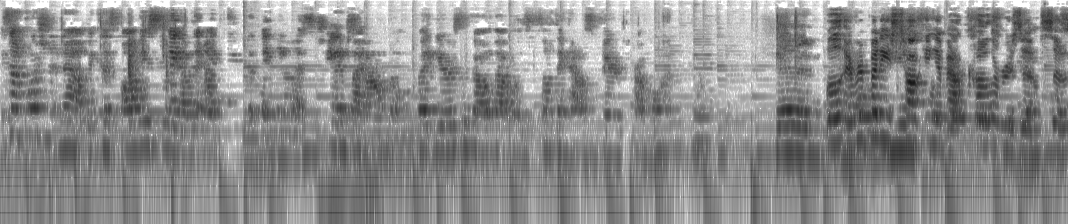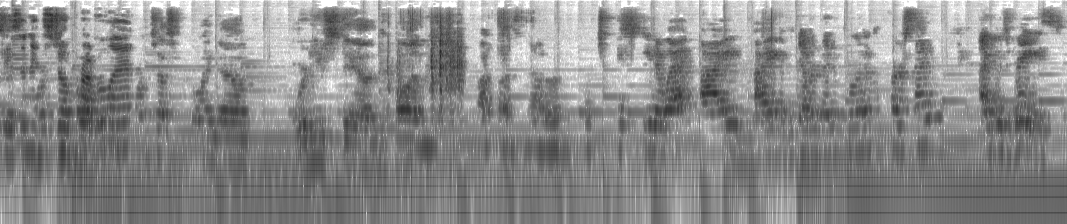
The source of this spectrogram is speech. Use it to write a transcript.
it's unfortunate now because obviously I would like to think that's changed by now, but years ago that was something that was very prevalent. Well, everybody's talking about colorism, so isn't it still prevalent? Just going down. Where do you stand on Black Lives Matter and protests? You know what? I I have never been a political person. I was raised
